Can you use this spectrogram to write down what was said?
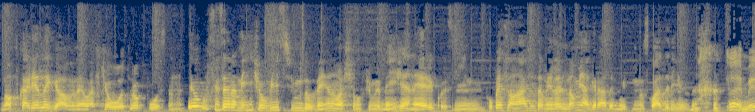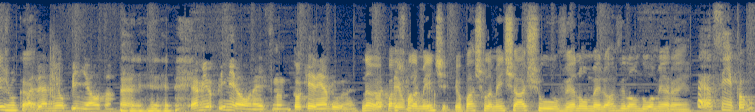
não ficaria legal, né? Eu acho que é o outro oposto, né? Eu, sinceramente, eu vi esse filme do Venom, achei um filme bem genérico, assim. O personagem também, ele não me agrada muito nos quadrinhos, né? É mesmo, cara? Mas é a minha opinião também. É, é a minha opinião, né? Isso não tô querendo, né? Não, eu particularmente, eu particularmente acho o Venom o melhor vilão do Homem-Aranha. É, assim, foi um,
